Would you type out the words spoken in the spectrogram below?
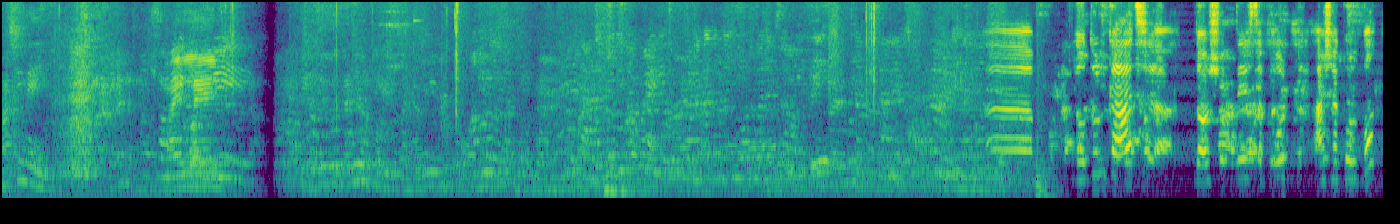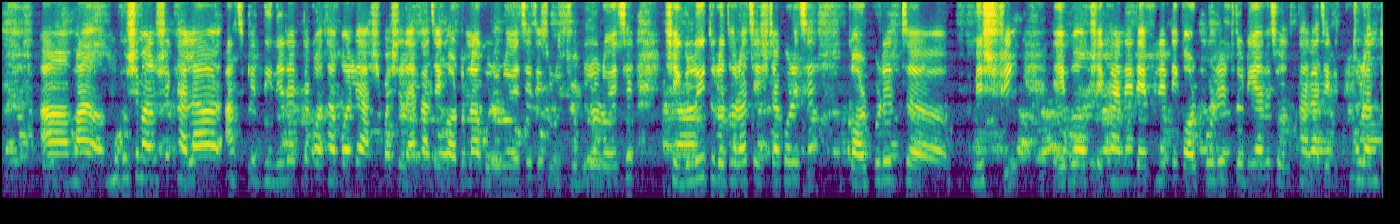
হাসি নেই। স্মাইল নেই নতুন কাজ? দর্শকদের সাপোর্ট আশা করব। মুখোশী মানুষের খেলা আজকের দিনের একটা কথা বলে আশেপাশে দেখা যে ঘটনাগুলো রয়েছে যে চরিত্রগুলো রয়েছে সেগুলোই তুলে ধরার চেষ্টা করেছে কর্পোরেট মিস্ট্রি এবং সেখানে ডেফিনেটলি কর্পোরেট দুনিয়াতে চলতে থাকা যে চূড়ান্ত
